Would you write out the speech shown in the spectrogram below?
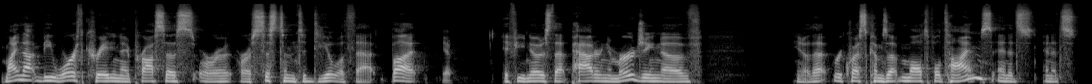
might not be worth creating a process or a, or a system to deal with that. But Yep. if you notice that pattern emerging of, you know, that request comes up multiple times and it's and it's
